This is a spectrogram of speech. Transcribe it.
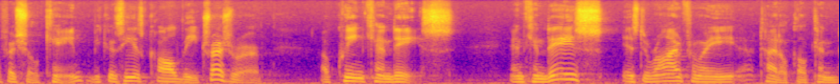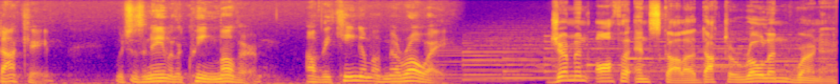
official came because he is called the treasurer of Queen Candace. And Candace is derived from a title called Kandake, which is the name of the queen mother of the Kingdom of Meroe. German author and scholar Dr. Roland Werner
